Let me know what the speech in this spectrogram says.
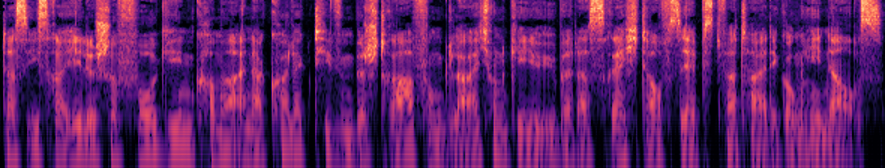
das israelische Vorgehen komme einer kollektiven Bestrafung gleich und gehe über das Recht auf Selbstverteidigung hinaus.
